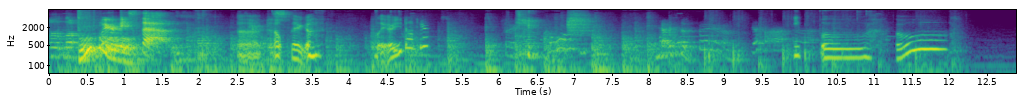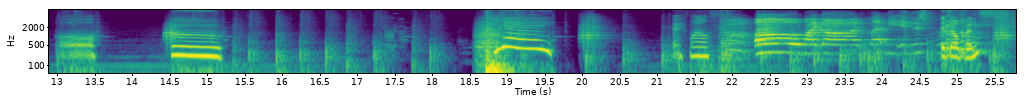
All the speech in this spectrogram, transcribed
Oh, look. Where is that? Uh, There oh, there you go. I like, are you down here? Eepo. Oh. Oh. Ooh. Yay! Okay, well, Oh my god, let me in this room. it's open.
